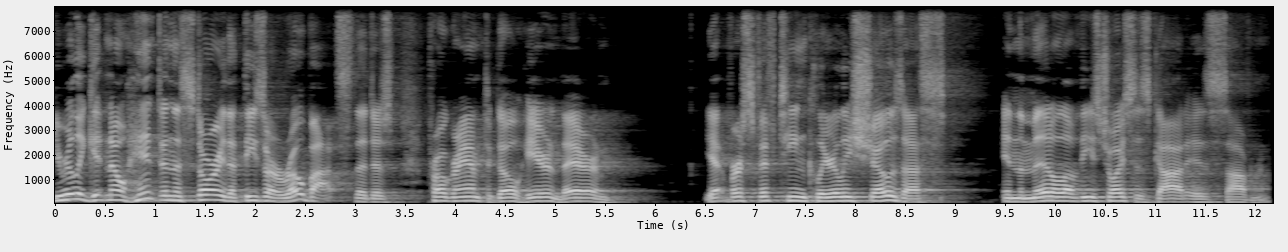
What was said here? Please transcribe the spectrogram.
You really get no hint in the story that these are robots that is programmed to go here and there. And yet, verse 15 clearly shows us in the middle of these choices, God is sovereign.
